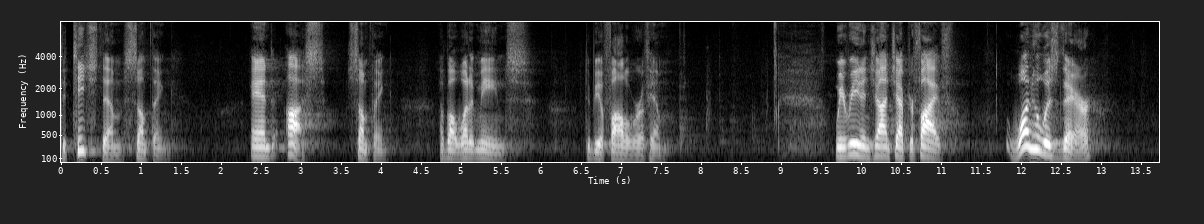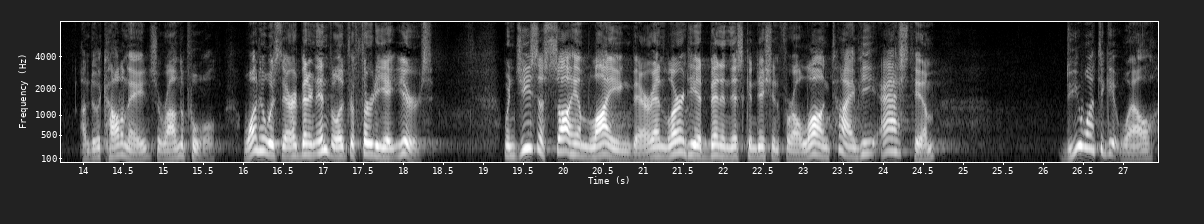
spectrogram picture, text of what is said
to teach them something and us something about what it means to be a follower of him. We read in John chapter 5 one who was there under the colonnades around the pool, one who was there had been an invalid for 38 years. When Jesus saw him lying there and learned he had been in this condition for a long time, he asked him, Do you want to get well?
